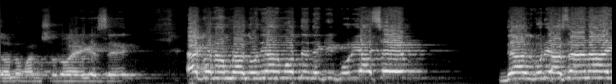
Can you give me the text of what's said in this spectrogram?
চলমান শুরু হয়ে গেছে। এখন আমরা দুনিয়ার মধ্যে দেখি ঘুরি আছে। দেয়াল ঘুরি আছে নাই?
